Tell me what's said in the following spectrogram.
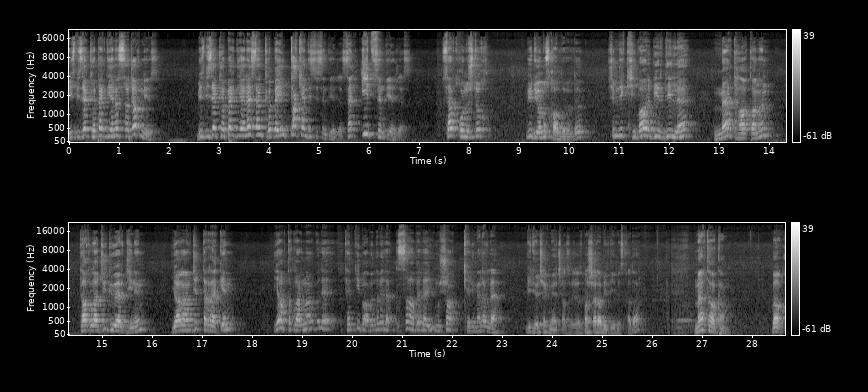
Biz bize köpek diyene susacak mıyız? Biz bize köpek diyene sen köpeğin ta kendisisin diyeceğiz. Sen itsin diyeceğiz. Sert konuştuk. Videomuz kaldırıldı. Şimdi kibar bir dille Mert Hakan'ın taklacı güvercinin yalancı tırrakın yaptıklarına böyle tepki babında böyle kısa böyle yumuşak kelimelerle video çekmeye çalışacağız. Başarabildiğimiz kadar. Mert Hakan bak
